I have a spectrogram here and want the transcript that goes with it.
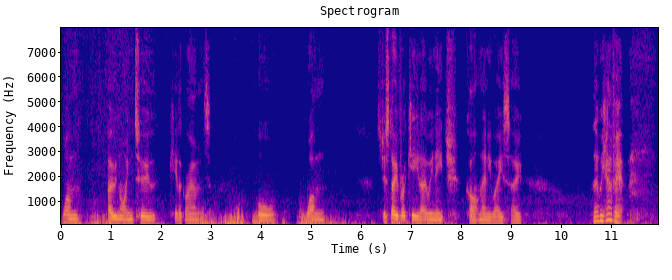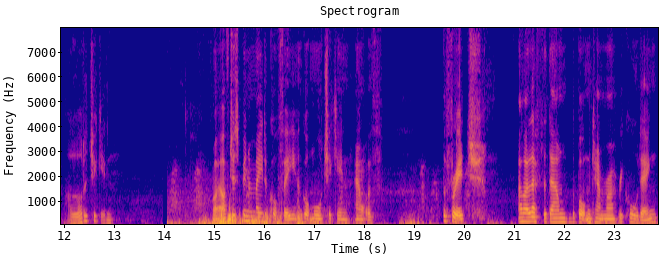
1092 kilograms or one, it's just over a kilo in each carton anyway so there we have it. A lot of chicken. Right I've just been and made a coffee and got more chicken out of the fridge. And I left the down the bottom camera recording.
